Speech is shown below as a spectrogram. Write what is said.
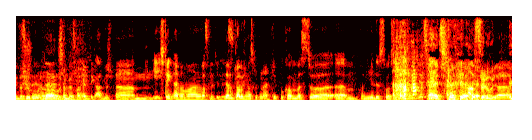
Über Schule, ja. Ich habe jetzt mal Hendrik angesprochen. Ähm, Ich denke einfach mal, was mit dem wir haben, ist. glaube ich, einen ganz guten Einblick bekommen, was du ähm, von Nihilismus halt, absolut. Äh, äh,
